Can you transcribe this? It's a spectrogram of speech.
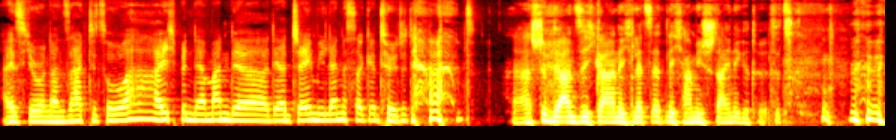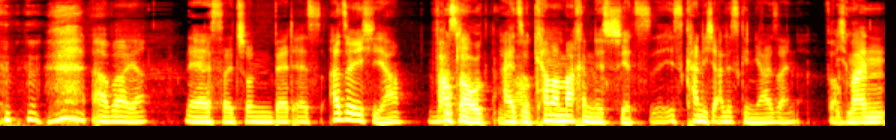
als Euron dann sagte so, ah, ich bin der Mann, der, der Jamie Lannister getötet hat. Ja, stimmt ja an sich gar nicht. Letztendlich haben ihn Steine getötet. Aber ja, er ist halt schon ein Badass. Also ich, ja, war okay. War okay. Also okay. kann man machen, ist jetzt, ist, kann nicht alles genial sein. War ich meine,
